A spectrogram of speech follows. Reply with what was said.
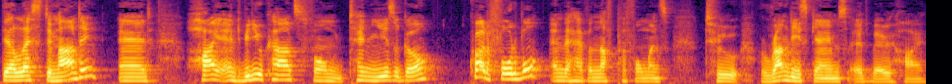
They're less demanding and high-end video cards from 10 years ago quite affordable and they have enough performance to run these games at very high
